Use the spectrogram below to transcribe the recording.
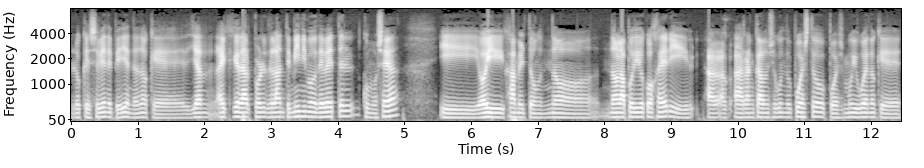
lo que se viene pidiendo, ¿no? Que ya hay que quedar por delante mínimo de Vettel como sea y hoy Hamilton no, no la ha podido coger y ha, arrancado en segundo puesto, pues muy bueno que,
